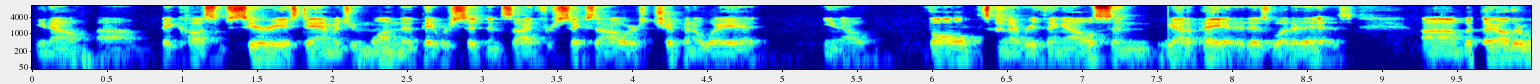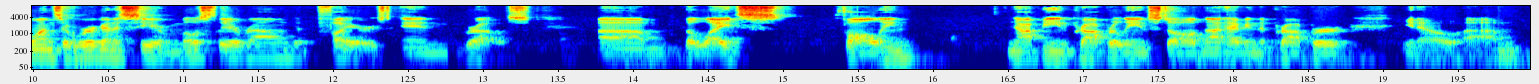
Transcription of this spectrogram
You know, um, they caused some serious damage in one that they were sitting inside for six hours, chipping away at you know vaults and everything else, and we got to pay it. It is what it is. Uh, but the other ones that we're going to see are mostly around fires and grows. Um, the lights falling, not being properly installed, not having the proper, you know, um,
